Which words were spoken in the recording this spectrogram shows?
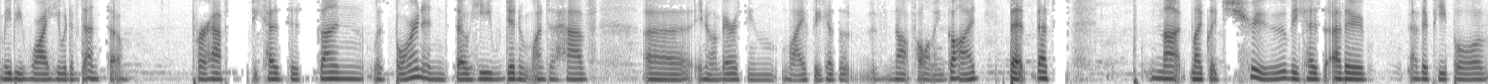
maybe why he would have done so. Perhaps because his son was born, and so he didn't want to have, uh, you know, embarrassing life because of not following God. But that's not likely true because other other people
